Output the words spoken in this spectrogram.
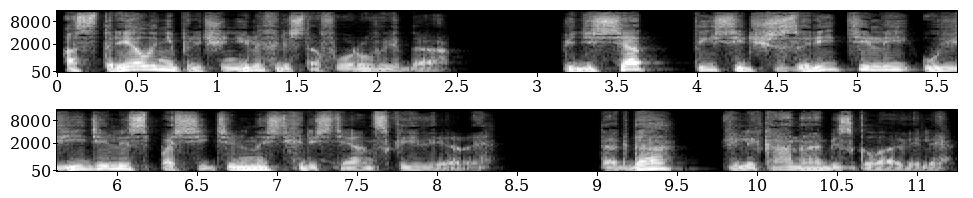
а стрелы не причинили Христофору вреда. Пятьдесят тысяч зрителей увидели спасительность христианской веры. Тогда великана обезглавили.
